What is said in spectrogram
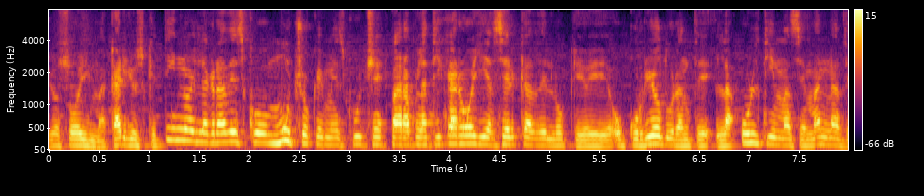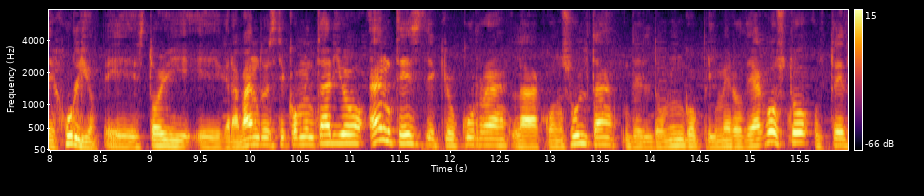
Yo soy Macario Esquetino y le agradezco mucho que me escuche para platicar hoy acerca de lo que ocurrió durante la última semana de julio. Eh, estoy eh, grabando este comentario antes de que ocurra la consulta del domingo primero de agosto. Usted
